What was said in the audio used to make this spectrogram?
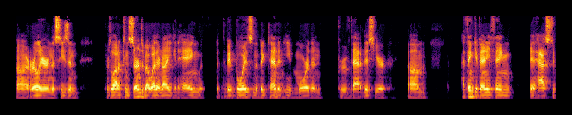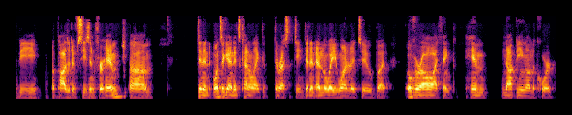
uh, earlier in the season. There's a lot of concerns about whether or not he could hang with, with the big boys in the Big Ten, and he more than proved that this year. Um, I think if anything, it has to be a positive season for him. Um, didn't once again, it's kind of like the rest of the team didn't end the way you wanted it to, but overall, I think him not being on the court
